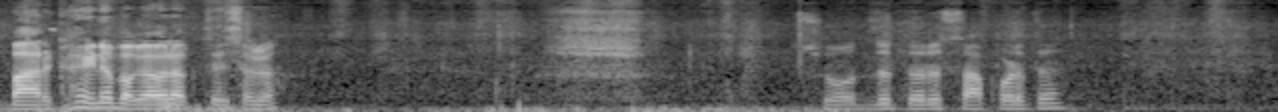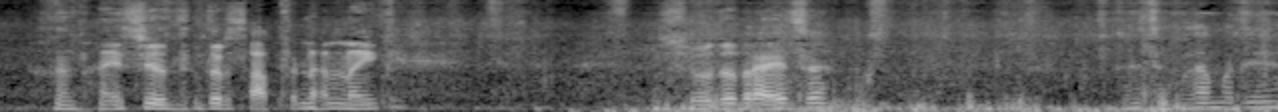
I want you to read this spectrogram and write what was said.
बारकाईनं बघावं लागतं सगळं. शोधलं तर सापडतं. नाही शोधलं तर सापडणार नाही. शोधत राहायचं. जंगलामध्ये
